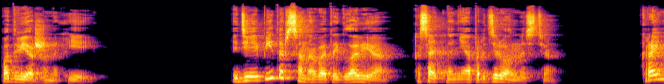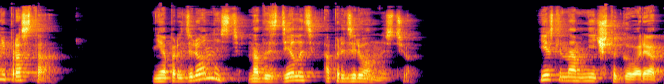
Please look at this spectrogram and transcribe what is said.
подверженных ей. Идея Питерсона в этой главе касательно неопределенности крайне проста. Неопределенность надо сделать определенностью. Если нам нечто говорят,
